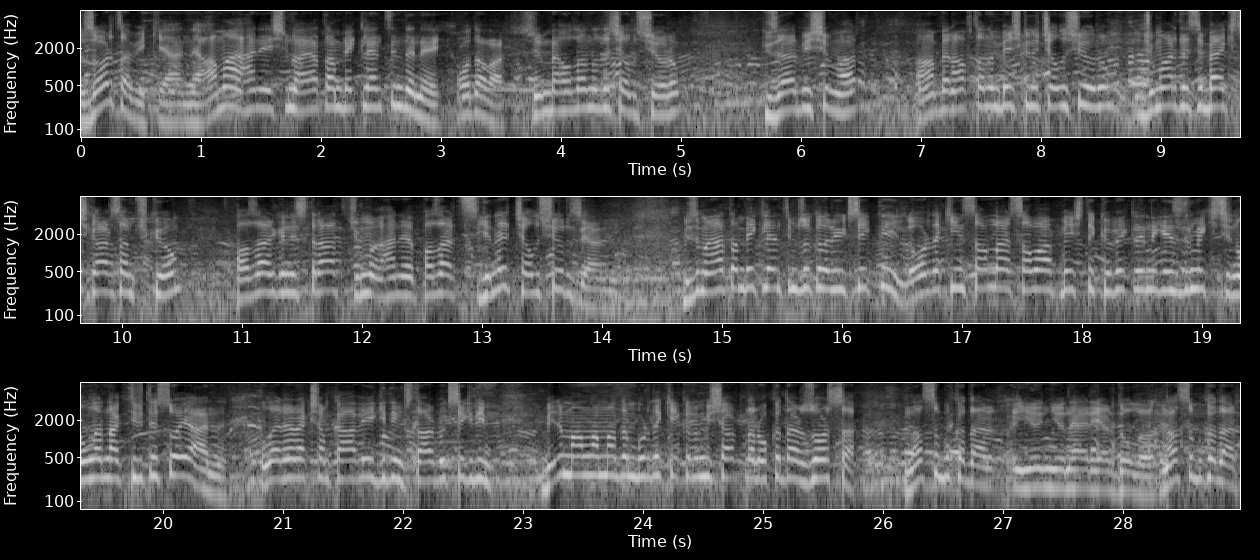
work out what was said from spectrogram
Zor tabii ki yani ama hani şimdi hayattan beklentin de ne? O da var. Şimdi ben Hollanda'da çalışıyorum. Güzel bir işim var. Ama ben haftanın 5 günü çalışıyorum. Cumartesi belki çıkarsam çıkıyorum. Pazar günü istirahat, cuma, hani pazartesi yine çalışıyoruz yani. Bizim hayattan beklentimiz o kadar yüksek değil. Oradaki insanlar sabah 5'te köpeklerini gezdirmek için onların aktivitesi o yani. Bunlar her akşam kahveye gideyim, Starbucks'a gideyim. Benim anlamadığım buradaki ekonomi şartlar o kadar zorsa nasıl bu kadar yığın yığın her yer dolu? Nasıl bu kadar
